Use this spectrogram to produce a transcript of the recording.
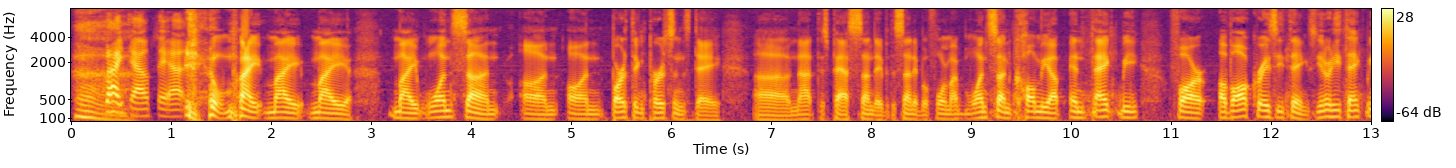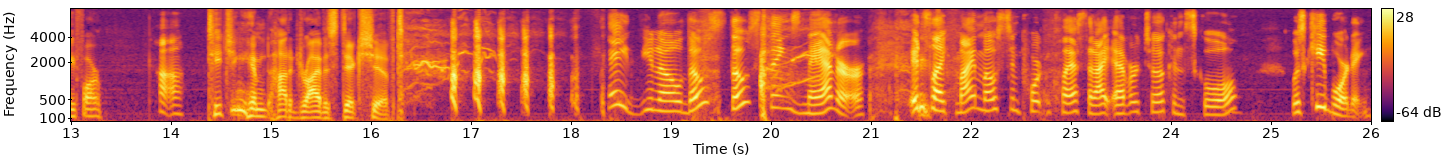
I doubt that. you know, my my my my one son on on birthing persons day, uh, not this past Sunday, but the Sunday before, my one son called me up and thanked me for of all crazy things. You know what he thanked me for? Uh-uh. Teaching him how to drive a stick shift. Hey, you know those those things matter. It's like my most important class that I ever took in school was keyboarding.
